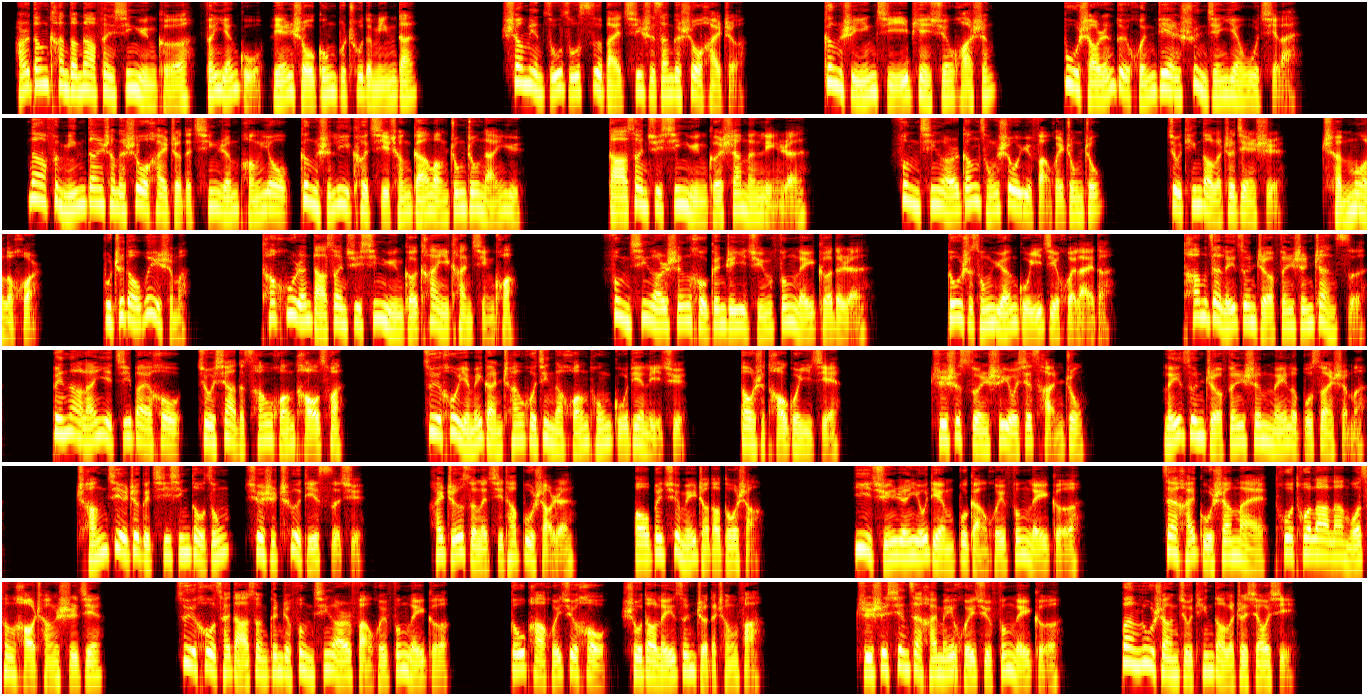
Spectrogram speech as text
而当看到那份星陨阁、焚炎谷联手公布出的名单，上面足足四百七十三个受害者，更是引起一片喧哗声。不少人对魂殿瞬间厌恶起来。那份名单上的受害者的亲人朋友，更是立刻启程赶往中州南域。打算去星陨阁山门领人。凤青儿刚从兽域返回中州，就听到了这件事，沉默了会儿。不知道为什么，他忽然打算去星陨阁看一看情况。凤青儿身后跟着一群风雷阁的人，都是从远古遗迹回来的。他们在雷尊者分身战死，被纳兰叶击败后，就吓得仓皇逃窜，最后也没敢掺和进那黄铜古殿里去，倒是逃过一劫。只是损失有些惨重，雷尊者分身没了不算什么，长界这个七星斗宗却是彻底死去，还折损了其他不少人，宝贝却没找到多少。一群人有点不敢回风雷阁，在海谷山脉拖拖拉拉磨蹭好长时间，最后才打算跟着凤青儿返回风雷阁，都怕回去后受到雷尊者的惩罚。只是现在还没回去风雷阁。半路上就听到了这消息，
